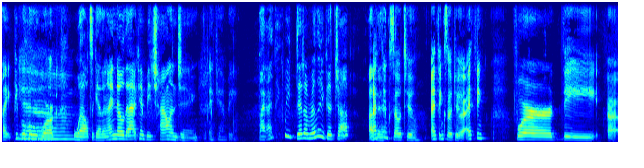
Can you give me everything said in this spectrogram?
like people who work well together. And I know that can be challenging, it can be. but I think we did a really good job of I it. think so too. I think so too. I think for the uh,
